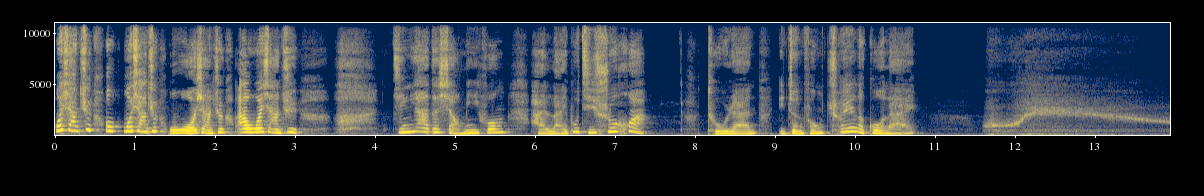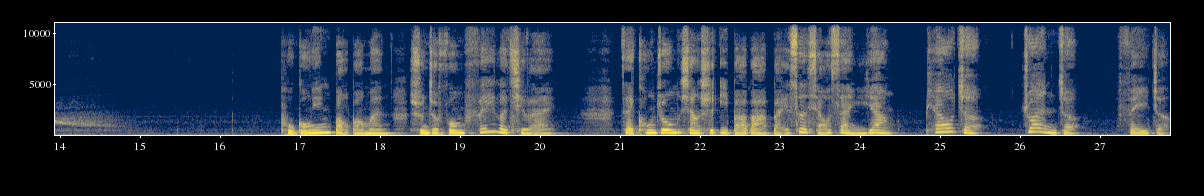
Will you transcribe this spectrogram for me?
我想去，哦，我想去，我想去啊，我想去。惊讶的小蜜蜂还来不及说话，突然一阵风吹了过来，蒲公英宝宝们顺着风飞了起来，在空中像是一把把白色小伞一样飘着。转着，飞着，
